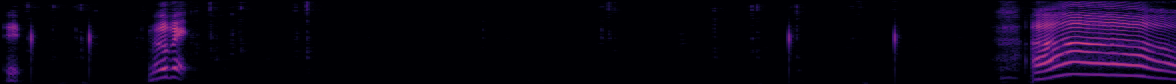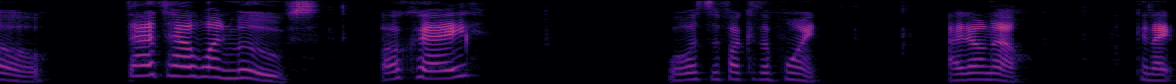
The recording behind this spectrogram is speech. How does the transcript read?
It, eh, move it! Oh! That's how one moves. Okay. Well, what's the fuck is the point? I don't know. Can I...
